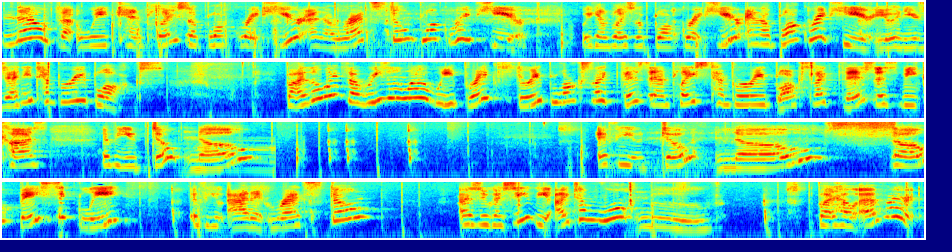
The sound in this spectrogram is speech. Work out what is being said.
Now that we can place a block right here and a redstone block right here. We can place a block right here and a block right here. You can use any temporary blocks. By the way, the reason why we break three blocks like this and place temporary blocks like this is because if you don't know, if you don't know, so basically, if you added redstone, as you can see, the item won't move. But however,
